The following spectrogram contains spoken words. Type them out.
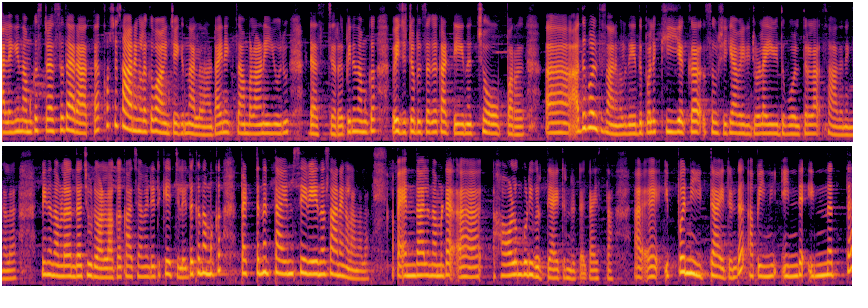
അല്ലെങ്കിൽ നമുക്ക് സ്ട്രെസ്സ് തരാത്ത കുറച്ച് സാധനങ്ങളൊക്കെ വാങ്ങിച്ചു വയ്ക്കുന്നത് നല്ലതാണ്. കേട്ടോ അതിന് എക്സാമ്പിളാണ് ഈ ഒരു ഡസ്റ്റർ പിന്നെ നമുക്ക് വെജിറ്റബിൾസൊക്കെ കട്ട് ചെയ്യുന്ന ചോപ്പർ അതുപോലത്തെ സാധനങ്ങൾ. ഇത് ഇതുപോലെ കീയൊക്കെ സൂക്ഷിക്കാൻ വേണ്ടിയിട്ടുള്ള ഈ ഇതുപോലത്തുള്ള സാധനങ്ങൾ. പിന്നെ നമ്മൾ എന്താ ചൂടുവെള്ളമൊക്കെ കാച്ചാൻ വേണ്ടിയിട്ട് കെറ്റിൽ ഇതൊക്കെ നമുക്ക് പെട്ടെന്ന് ടൈം സേവ് ചെയ്യുന്ന സാധനങ്ങളാണല്ലോ. അപ്പോൾ എന്തായാലും നമ്മുടെ ഹാളും കൂടി വൃത്തിയായിട്ടുണ്ട് കേട്ടോ ഗൈസ്ത ഇപ്പോൾ നീറ്റായിട്ടുണ്ട് അപ്പോൾ ഇനി എന്റെ ഇന്നത്തെ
